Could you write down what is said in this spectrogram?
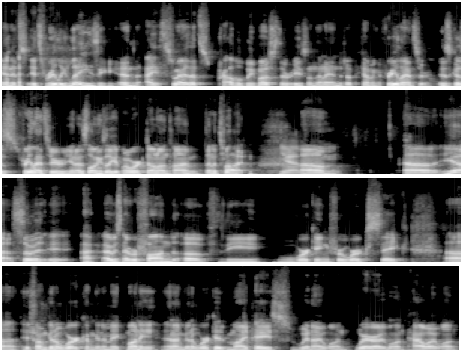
and it's it's really lazy. And I swear that's probably most of the reason that I ended up becoming a freelancer is because freelancer, you know, as long as I get my work done on time, then it's fine. Yeah. Um, uh, yeah. So it, it, I, I was never fond of the working for work's sake. Uh, if I'm going to work, I'm going to make money, and I'm going to work at my pace, when I want, where I want, how I want,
